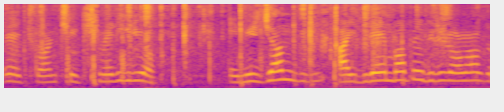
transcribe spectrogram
Evet şu an çekişmeli gidiyor. Emircan, ay biri Mbappe biri Ronaldo.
